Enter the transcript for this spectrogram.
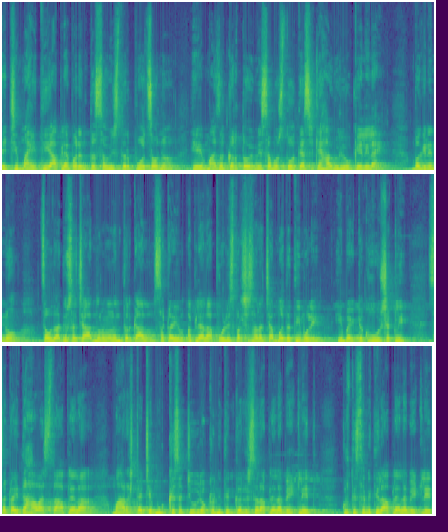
त्याची माहिती आपल्यापर्यंत सविस्तर पोचवणं हे माझं कर्तव्य मी समजतो त्यासाठी हा व्हिडिओ केलेला आहे. भगिनींनो चौदा दिवसाच्या आंदोलनानंतर काल सकाळी आपल्याला पोलीस प्रशासनाच्या मदतीमुळे ही बैठक होऊ शकली. सकाळी दहा वाजता आपल्याला महाराष्ट्राचे मुख्य सचिव डॉक्टर नितीन करीर सर आपल्याला भेटलेत कृती समितीला आपल्याला भेटलेत.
